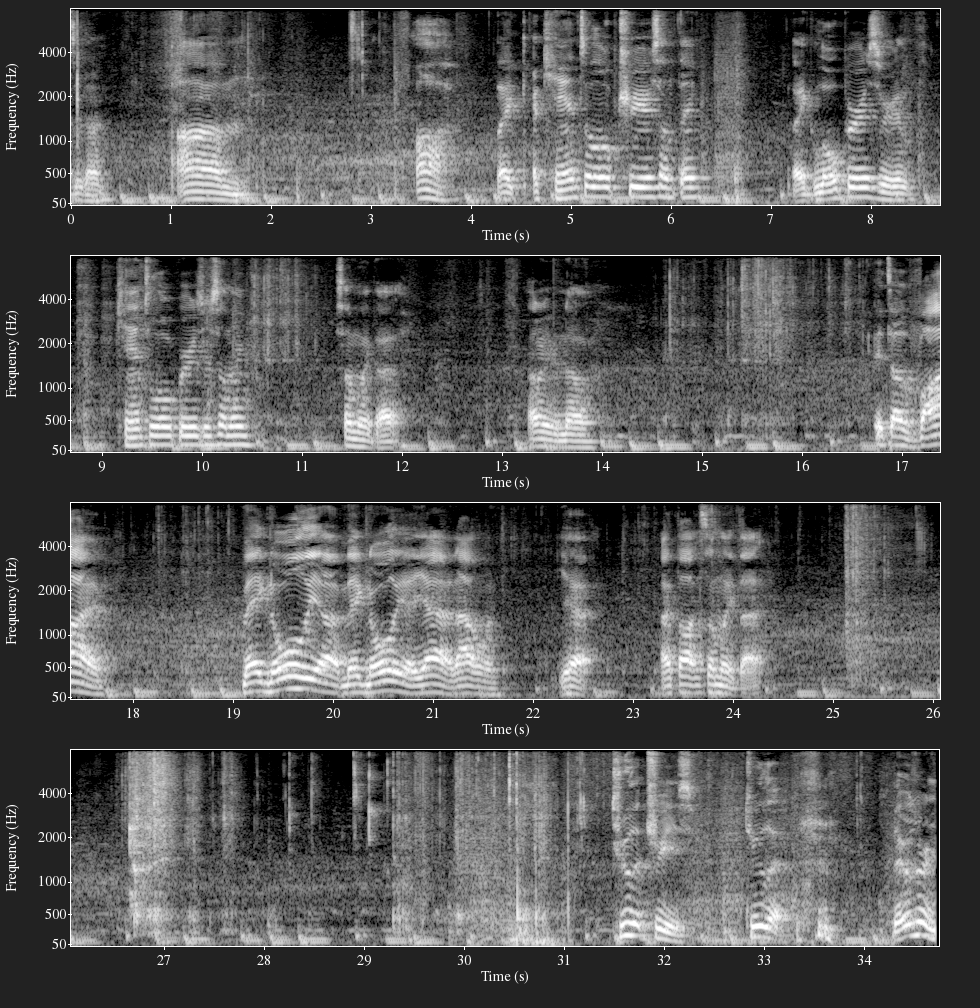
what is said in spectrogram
to them. Um. Oh, like a cantaloupe tree or something, like lopers or cantalopers or something, something like that. I don't even know. It's a vibe. Magnolia, Magnolia, yeah, that one. Yeah. I thought something like that. Tulip trees. Tulip. Those were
